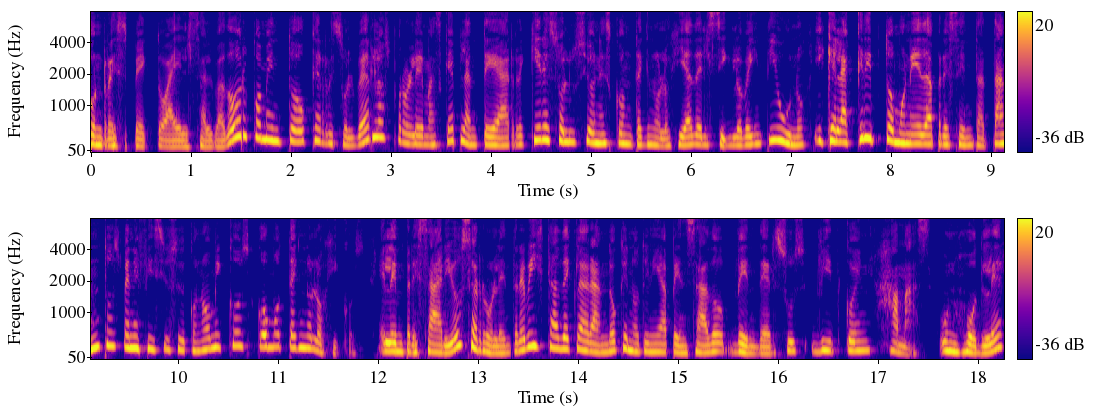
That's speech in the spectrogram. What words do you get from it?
Con respecto a El Salvador, comentó que resolver los problemas que plantea requiere soluciones con tecnología del siglo XXI y que la criptomoneda presenta tantos beneficios económicos como tecnológicos. El empresario cerró la entrevista declarando que no tenía pensado vender sus Bitcoin jamás, un hodler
